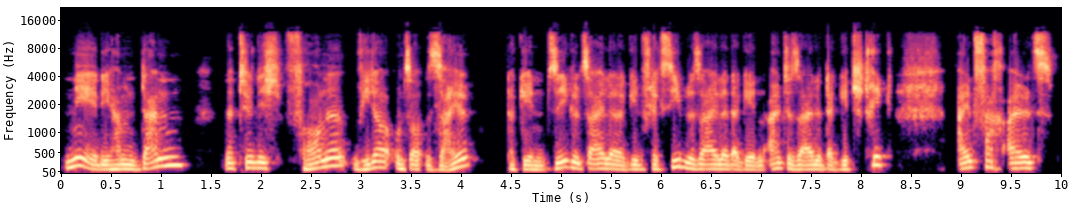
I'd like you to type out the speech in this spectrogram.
Nee, die haben dann natürlich vorne wieder unser Seil. Da gehen Segelseile, da gehen flexible Seile, da gehen alte Seile, da geht Strick. Einfach als,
